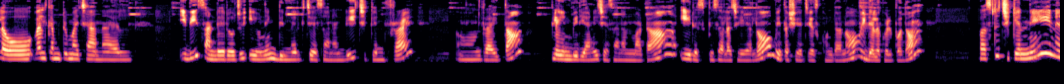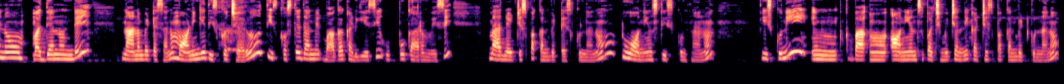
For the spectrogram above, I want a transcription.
Hello welcome to my channel. ఇది సండే రోజు ఈవినింగ్ డిన్నర్కి చేశానండి chicken fry raita plain biryani చేశానమాట ఈ రెసిపీస్ ఎలా చేయాలో మీతో షేర్ చేసుకుంటాను. వీడియోలోకి వెళ్ళిపోదాం. ఫస్ట్ చికెన్ని నేను మధ్యాహ్నం నుండే నానబెట్టేసాను మార్నింగే తీసుకొచ్చారు. తీసుకొస్తే దాన్ని బాగా కడిగేసి ఉప్పు కారం వేసి మ్యారినేట్ చేసి పక్కన పెట్టేసుకున్నాను. టూ ఆనియన్స్ తీసుకుంటున్నాను. తీసుకుని బా- ఆనియన్స్ పచ్చిమిర్చి అన్నీ కట్ చేసి పక్కన పెట్టుకున్నాను.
